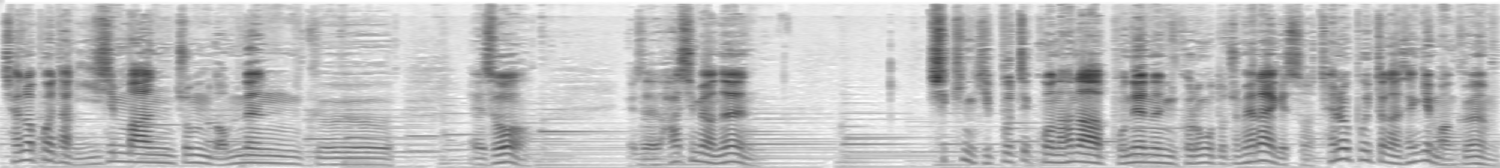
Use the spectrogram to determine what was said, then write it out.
채널 포인트 한 20만 좀 넘는 그에서 이제 하시면은 치킨 기프티콘 하나 보내는 그런 것도 좀 해놔야겠어. 채널 포인트가 생긴 만큼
